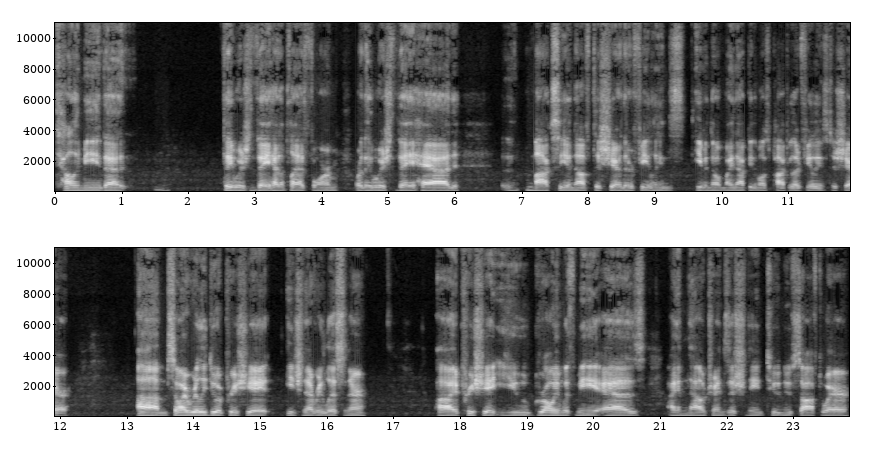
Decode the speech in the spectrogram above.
telling me that they wish they had a platform or they wish they had moxie enough to share their feelings, even though it might not be the most popular feelings to share. Um, so I really do appreciate each and every listener. I appreciate you growing with me as I am now transitioning to new software.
